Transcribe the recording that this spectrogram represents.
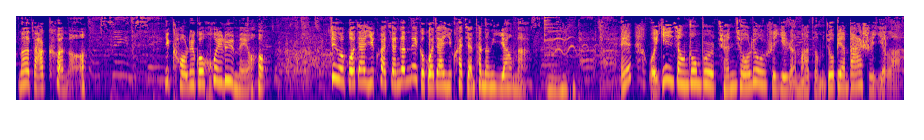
那咋可能？你考虑过汇率没有？这个国家一块钱跟那个国家一块钱，它能一样吗？嗯，哎，我印象中不是全球六十亿人吗？怎么就变八十亿了？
